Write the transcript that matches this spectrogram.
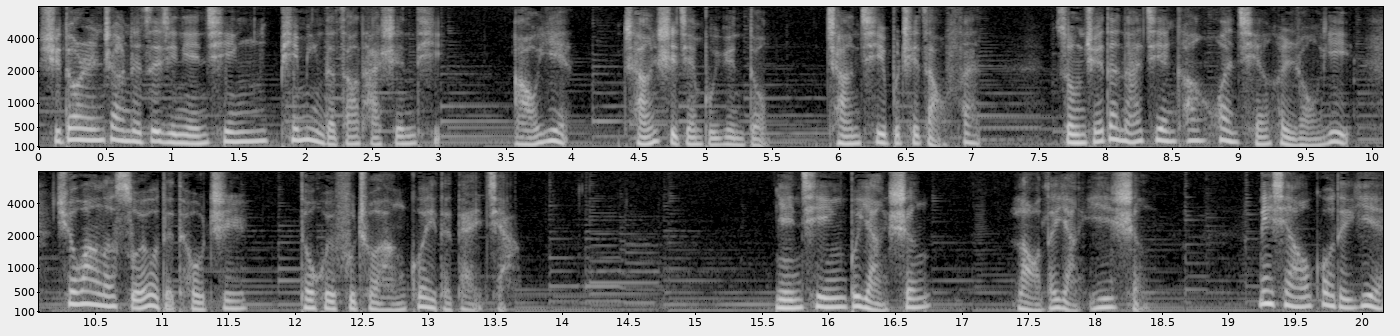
许多人仗着自己年轻，拼命的糟蹋身体，熬夜，长时间不运动，长期不吃早饭，总觉得拿健康换钱很容易，却忘了所有的透支都会付出昂贵的代价。年轻不养生，老了养医生。那些熬过的夜、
